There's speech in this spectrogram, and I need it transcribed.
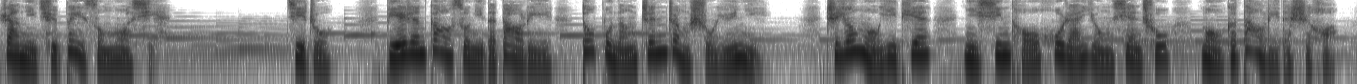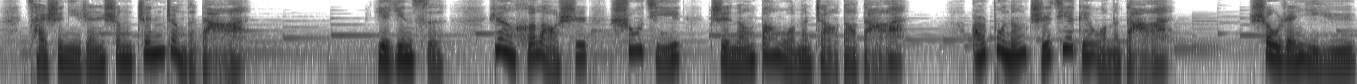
让你去背诵默写。记住，别人告诉你的道理都不能真正属于你。只有某一天，你心头忽然涌现出某个道理的时候，才是你人生真正的答案。也因此，任何老师、书籍只能帮我们找到答案，而不能直接给我们答案。授人以鱼，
